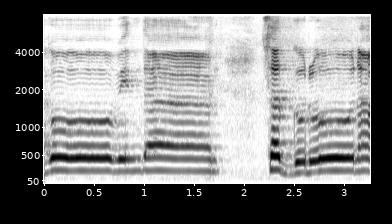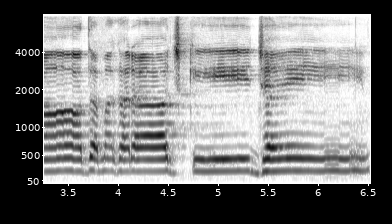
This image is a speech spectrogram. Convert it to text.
गोविन्द। सद्गुरुनाथमहराज की जय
